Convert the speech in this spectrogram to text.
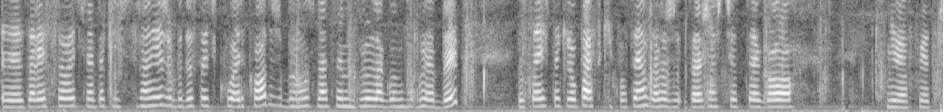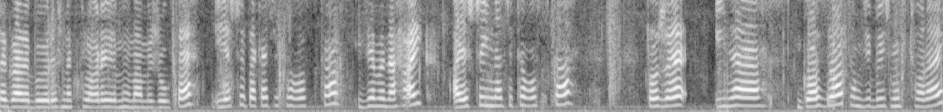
e, zarejestrować się na takiej stronie, żeby dostać QR kod, żeby móc na tym Blue Lagoon w ogóle być. Dostajesz takie opaski potem, w zależ- w zależności od tego, nie wiem w sumie od czego, ale były różne kolory, my mamy żółte. I jeszcze taka ciekawostka, idziemy na hike, a jeszcze inna ciekawostka, to że i na Gozo, tam gdzie byliśmy wczoraj,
